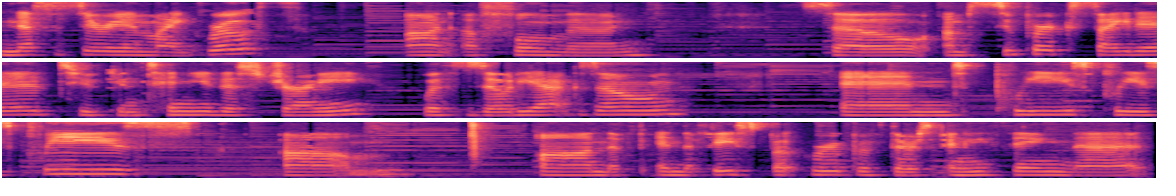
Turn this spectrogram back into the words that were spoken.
necessary in my growth on a full moon. So I'm super excited to continue this journey with Zodiac Zone. And please, please, please, um, on the in the Facebook group if there's anything that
